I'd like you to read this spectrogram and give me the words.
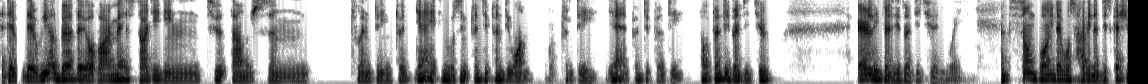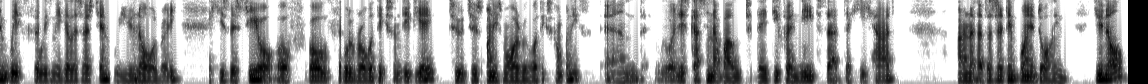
The, the real birthday of Arme started in 2020. 20, yeah, I think it was in 2021 or 20. Yeah, 2020. No, 2022 early 2022 anyway. At some point, I was having a discussion with uh, with Miguel Sebastian, who you know already. He's the CEO of both Bull Robotics and DTA, two, two Spanish mobile robotics companies. And we were discussing about the different needs that he had. And at a certain point, I told him, you know,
